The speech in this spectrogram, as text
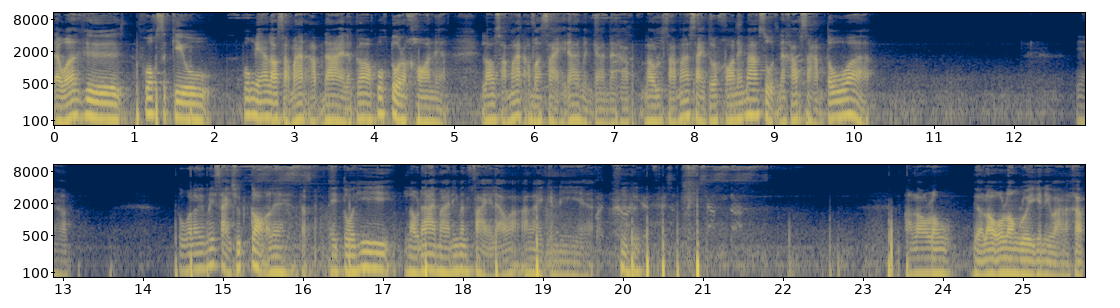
แต่ว่าคือพวกสกิลพวกนี้เราสามารถอัพได้แล้วก็พวกตัวละครเนี่ย เราสามารถเอามาใส่ได้เหมือนกันนะครับ เราสามารถใส่ตัวละครได้มากสุดนะครับสามตัว เนี่ยครับ ตัวเรายังไม่ใส่ชุดเกาะเลย แต่ไอตัวที่เราได้มานี่มันใส่แล้วอะอะไรกันเนี่ยเอาเราเราเดี๋ยวเราลองลุยกันดีกว่านะครับ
